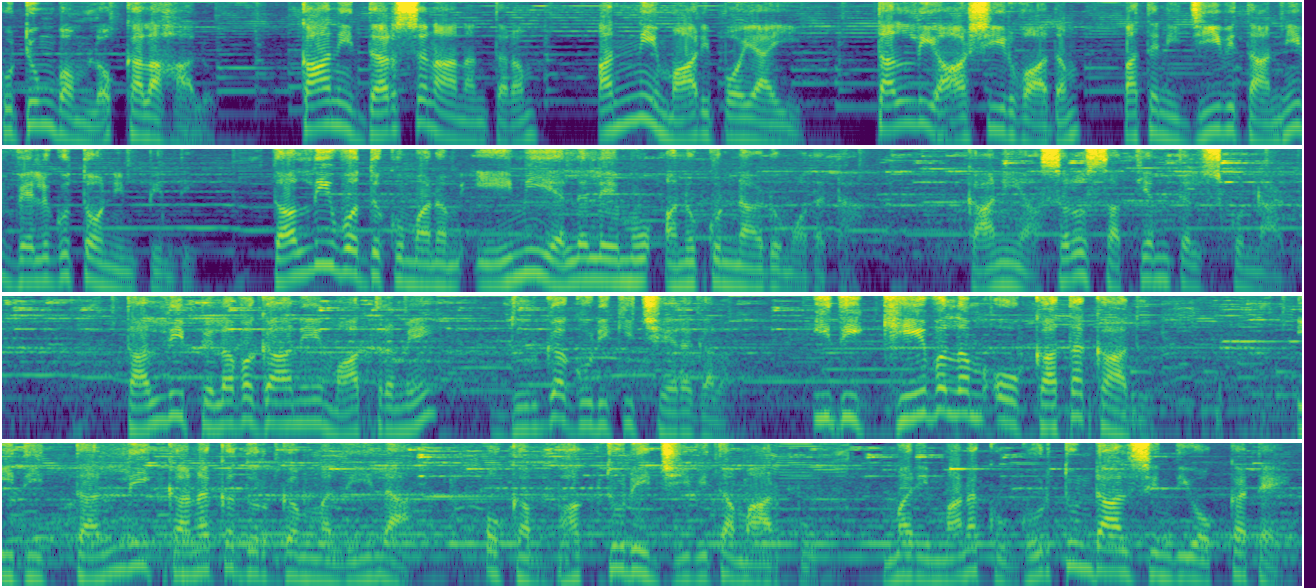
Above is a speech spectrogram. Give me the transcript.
కుటుంబంలో కలహాలు. కాని దర్శనానంతరం అన్నీ మారిపోయాయి. తల్లి ఆశీర్వాదం అతని జీవితాన్ని వెలుగుతో నింపింది. తల్లి వద్దకు మనం ఏమీ ఎల్లలేము అనుకున్నాడు మొదట. కాని అసలు సత్యం తెలుసుకున్నాడు. తల్లి పిలవగానే మాత్రమే దుర్గ గుడికి చేరగలం. ఇది కేవలం ఓ కథ కాదు. ఇది తల్లి కనకదుర్గమ్మ లీల ఒక భక్తుడి జీవిత మార్పు. మరి మనకు గుర్తుండాల్సింది ఒక్కటే.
